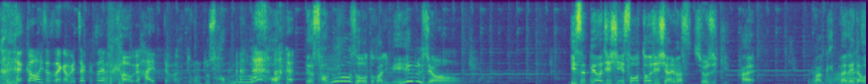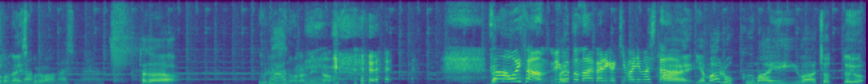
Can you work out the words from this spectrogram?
川下さんがめちゃくちゃ今顔が入ってます、ね、ほんとサブロいやサブローソ ーとかに見えるじゃん。イスピンは自信相当自信あります。正直。はい。負け負けたことないですこれは。ね。ただ裏乗らねえな、さあ大井さん見事な上がりが決まりました、はい、山6枚はちょっとよ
